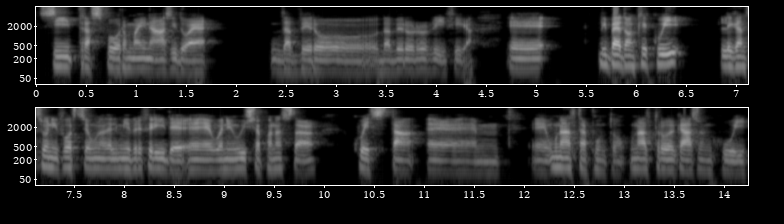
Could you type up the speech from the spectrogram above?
si trasforma in asido, è davvero, davvero orrorifica. E, ripeto, anche qui le canzoni, forse una delle mie preferite è When You Wish Upon a Star. Questa è, è un'altra, appunto, un altro caso in cui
